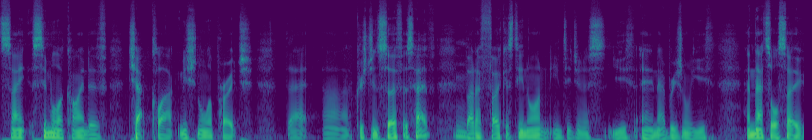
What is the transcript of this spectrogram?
same, similar kind of Chap Clark missional approach that uh, Christian surfers have, Mm. but have focused in on Indigenous youth and Aboriginal youth, and that's also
